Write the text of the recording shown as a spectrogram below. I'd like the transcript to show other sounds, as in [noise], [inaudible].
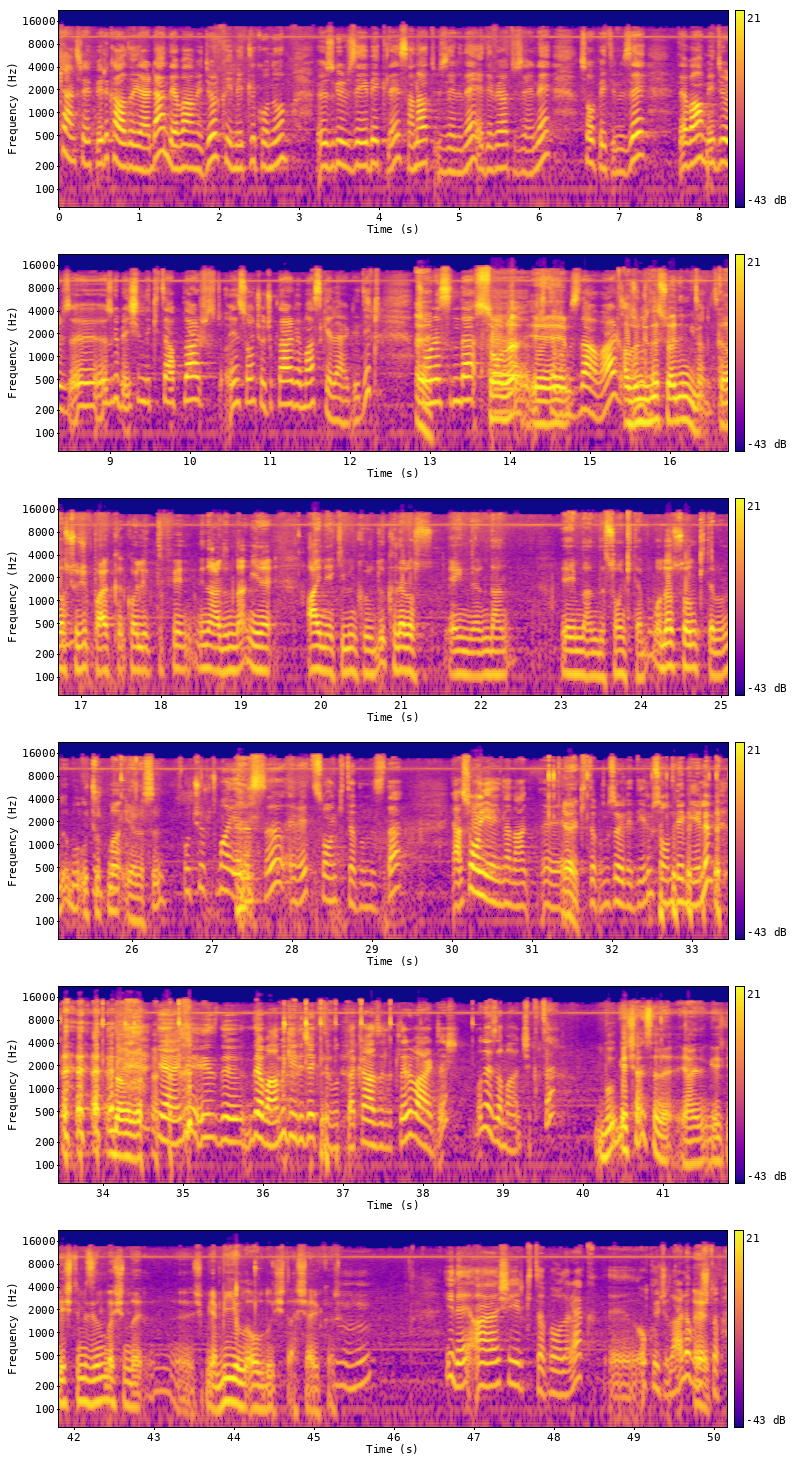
Kent Rehberi kaldığı yerden devam ediyor. Kıymetli konuğum Özgür Zeybek'le sanat üzerine, edebiyat üzerine sohbetimize devam ediyoruz. Ee, Özgür Bey şimdi kitaplar, en son Çocuklar ve Maskeler dedik. Evet. Sonrasında Sonra, e, kitabımız e, daha var. Az Onu önce da- de söylediğim gibi Tabii, Klaus tabii. Çocuk Parkı kolektifinin ardından yine aynı ekibin kurduğu Klaros yayınlarından yayımlandı son kitabım. O da son kitabımdı. Bu Uçurtma Yarası. Uçurtma Yarası, evet son kitabımızda. Yani son yayınlanan e, Evet. kitabımız öyle diyelim, son demeyelim. [laughs] Doğru. [laughs] yani e, de- devamı gelecektir mutlaka hazırlıkları vardır. Bu ne zaman çıktı? Bu geçen sene yani geç- geçtiğimiz yılın başında e, çünkü ya bir yıl oldu işte aşağı yukarı. Yine a, şiir kitabı olarak e, okuyucularla buluştu.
